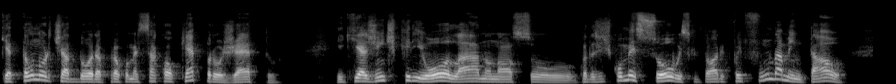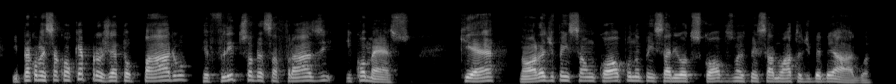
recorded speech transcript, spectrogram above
que é tão norteadora para começar qualquer projeto, e que a gente criou lá no nosso. Quando a gente começou o escritório, que foi fundamental. E para começar qualquer projeto, eu paro, reflito sobre essa frase e começo. Que é, na hora de pensar um copo, não pensar em outros copos, mas pensar no ato de beber água.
